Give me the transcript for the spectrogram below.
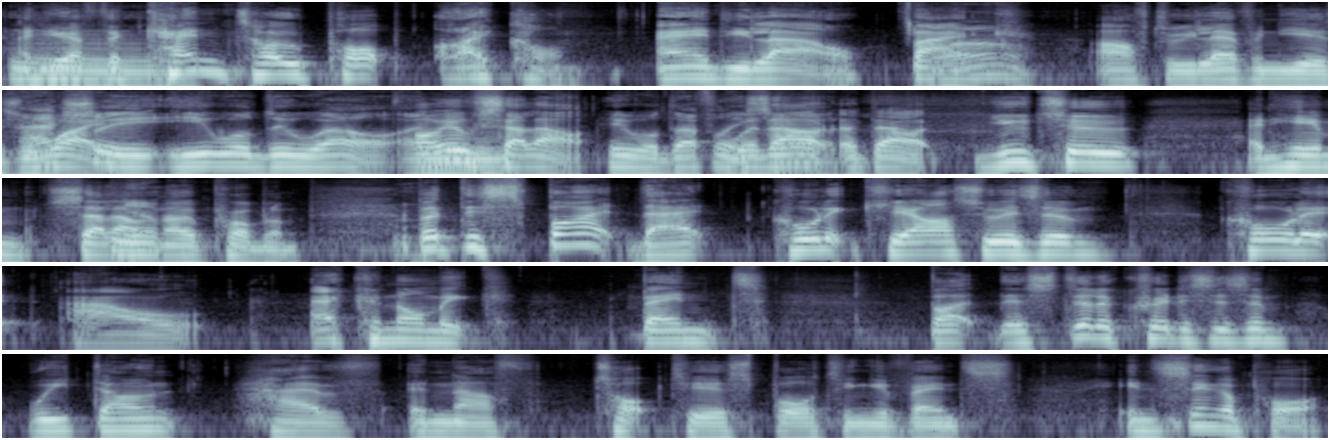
and you have the hmm. Canto pop icon Andy Lau back. Wow. after 11 years away. Actually, he will do well. I oh, he'll sell out. He will definitely Without sell a doubt. U2 and him sell out Yep. no problem. But despite that, call it Kiasuism, call it our economic bent, but there's still a criticism. We don't have enough top tier sporting events in Singapore.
